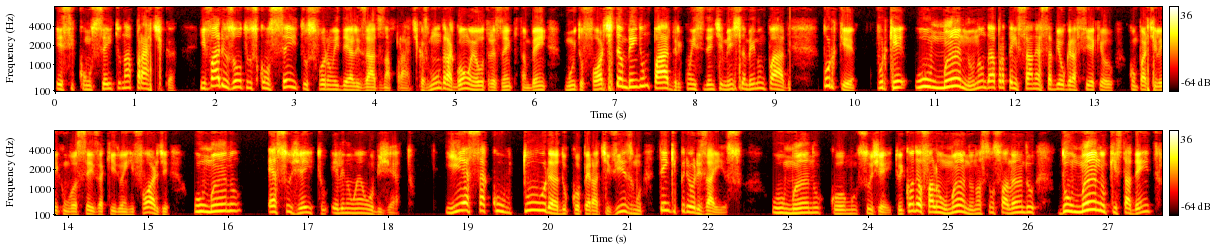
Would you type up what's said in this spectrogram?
esse conceito na prática. E vários outros conceitos foram idealizados na prática. Mondragon é outro exemplo também muito forte, também de um padre, coincidentemente também de um padre. Por quê? Porque o humano, não dá para pensar nessa biografia que eu compartilhei com vocês aqui do Henry Ford, o humano é sujeito, ele não é um objeto. E essa cultura do cooperativismo tem que priorizar isso o humano como sujeito. E quando eu falo humano, nós estamos falando do humano que está dentro,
